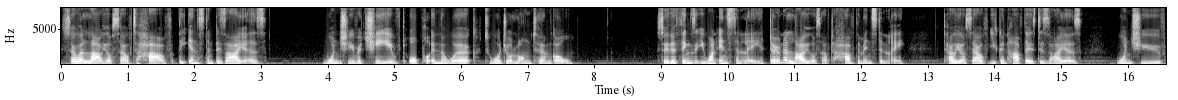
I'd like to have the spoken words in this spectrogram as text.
So allow yourself to have the instant desires once you've achieved or put in the work towards your long term goal. So, the things that you want instantly, don't allow yourself to have them instantly. Tell yourself you can have those desires once you've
